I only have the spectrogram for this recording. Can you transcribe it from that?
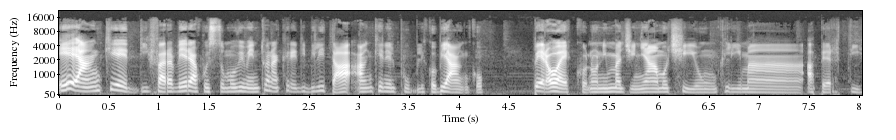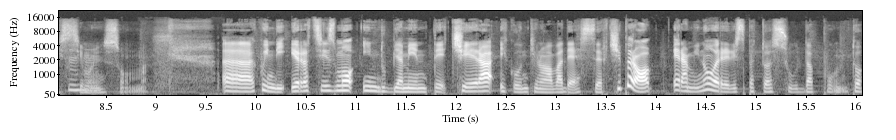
e anche di far avere a questo movimento una credibilità anche nel pubblico bianco. Però ecco, non immaginiamoci un clima apertissimo, Mhm. insomma. Eh, quindi il razzismo indubbiamente c'era e continuava ad esserci, però era minore rispetto al sud, appunto.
